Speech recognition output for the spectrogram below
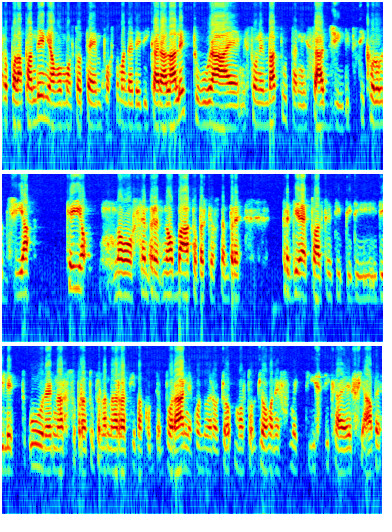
dopo la pandemia avevo molto tempo insomma, da dedicare alla lettura e mi sono imbattuta nei saggi di psicologia che io non ho sempre snobbato perché ho sempre prediletto altri tipi di, di letture, soprattutto la narrativa contemporanea quando ero gio- molto giovane, fumettistica e fiabe.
